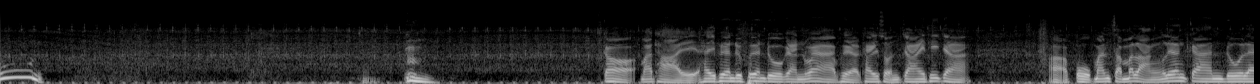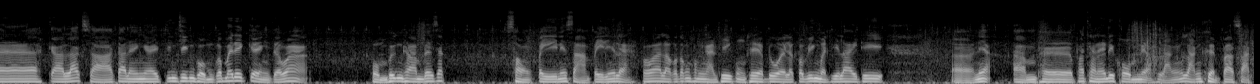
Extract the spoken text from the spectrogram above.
นู่นก็มาถ่ายให้เพื่อนดูเพื่อนดูกันว่า เผื่อใครสนใจที่จะปลูกมันสำปะหลังเรื่องการดูแลการรักษาการอะไรไง จริง ๆ ผมก็ไม่ได้เก่ง แต่ว่าผมเพิ่งทำได้สักสองปีนี่สามปีนี่แหละ เพราะว่าเราก็ต้องทำงานที่กรุงเทพด้วย แล้วก็วิ่งมาที่ไร่ที่เอ่อเนี่ยอำเภอพัฒนานิคมเนี่ยหลังหลังเขื่อนป่าสัก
